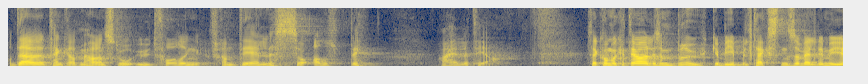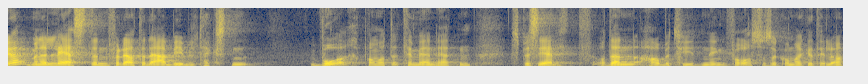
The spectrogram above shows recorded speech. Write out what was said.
Og Der tenker jeg at vi har en stor utfordring fremdeles og alltid og hele tida. Så Jeg kommer ikke til å liksom bruke bibelteksten så veldig mye, men jeg leste den fordi det er bibelteksten vår på en måte, til menigheten spesielt. Og den har betydning for oss. og Så kommer jeg ikke til å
